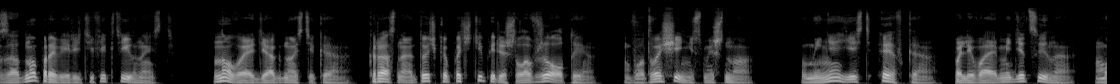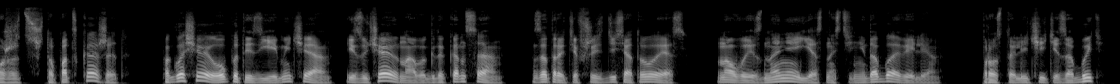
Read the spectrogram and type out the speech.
Заодно проверить эффективность. Новая диагностика. Красная точка почти перешла в желтый. Вот вообще не смешно. У меня есть эвка, полевая медицина. Может, что подскажет? Поглощаю опыт из Е-меча, изучаю навык до конца, затратив 60 ОС. Новые знания ясности не добавили. Просто лечить и забыть?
